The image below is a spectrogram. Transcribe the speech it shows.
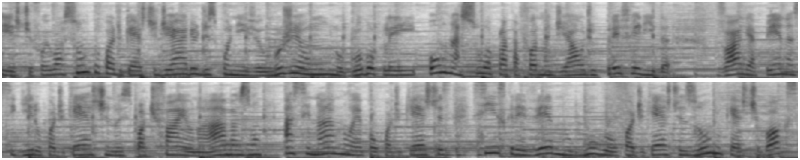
Este foi o assunto podcast diário disponível no G1, no Globoplay ou na sua plataforma de áudio preferida. Vale a pena seguir o podcast no Spotify ou na Amazon, assinar no Apple Podcasts, se inscrever no Google Podcasts ou no Castbox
